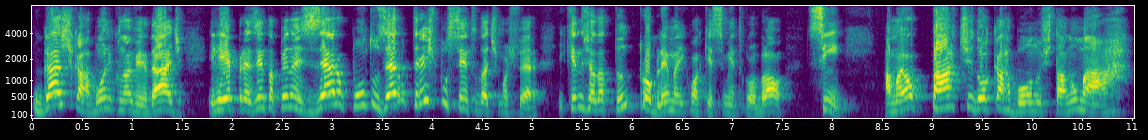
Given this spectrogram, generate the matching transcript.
O gás carbônico, na verdade, ele representa apenas 0,03% da atmosfera. E quem já dá tanto problema aí com o aquecimento global, sim, a maior parte do carbono está no mar,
